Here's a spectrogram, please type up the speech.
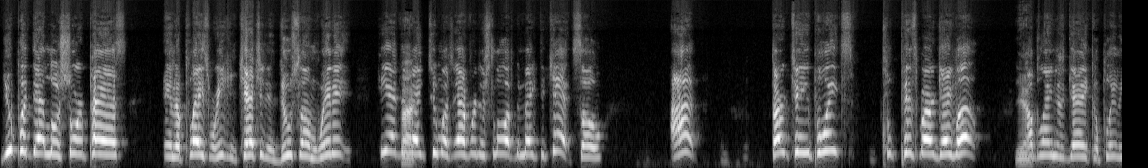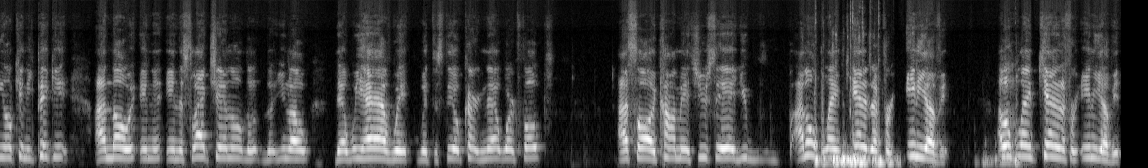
you put that little short pass in a place where he can catch it and do something with it. He had to Right. make too much effort and slow up to make the catch. So I 13 points Pittsburgh gave up. Yeah. I blame this game completely on Kenny Pickett. I know in the, in the Slack channel, the, the you know that we have with with the Steel Curtain Network folks. I saw the comments you said you. I don't blame Canada for any of it. I don't mm. blame Canada for any of it.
